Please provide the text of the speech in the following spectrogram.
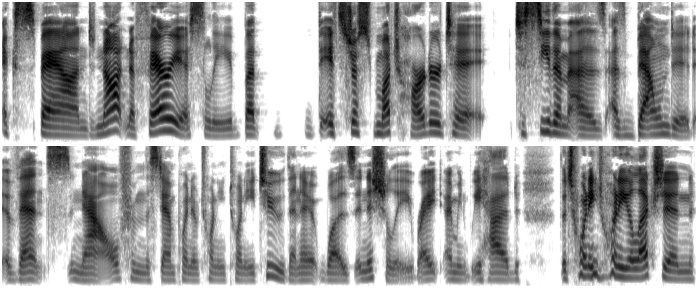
expand not nefariously but it's just much harder to to see them as as bounded events now from the standpoint of 2022 than it was initially right? I mean we had the 2020 election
